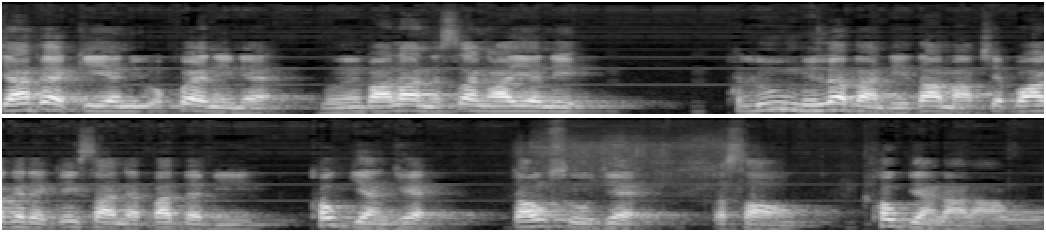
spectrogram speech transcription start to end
ကြမ်းဖက် KNU အဖွဲ့အနေနဲ့နိုဝင်ဘာလ25ရက်နေ့ဖလူးမင်းလက်ပံဒေသမှာဖြစ်ပွားခဲ့တဲ့ကိစ္စနဲ့ပတ်သက်ပြီးထုတ်ပြန်ချက်တောင်းဆိုချက်တစ်ဆောင်ထုတ်ပြန်လာတာကို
